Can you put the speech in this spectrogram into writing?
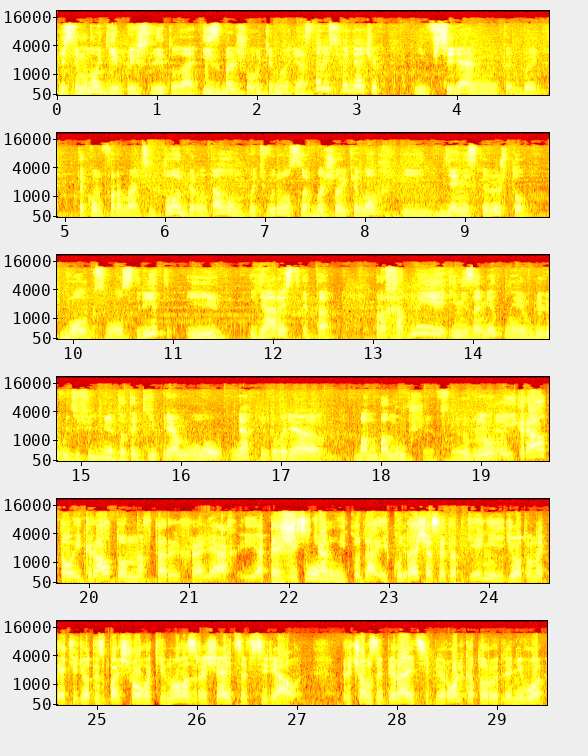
Если многие пришли туда из большого кино и остались «Ходячих», и в сериальном, как бы, таком формате, то Бернтал, он хоть вырвался в большое кино, и я не скажу, что «Волк с Уолл-стрит» и «Ярость» — это проходные и незаметные в Голливуде фильме. Это такие прям, ну, мягко говоря, бомбанувшие в свое время. Ну, играл-то, играл-то он на вторых ролях. И опять И же, что, сейчас, ну, и куда, и куда сейчас этот гений идет? Он опять идет из большого кино, возвращается в сериалы. Причем забирает себе роль, которую для него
